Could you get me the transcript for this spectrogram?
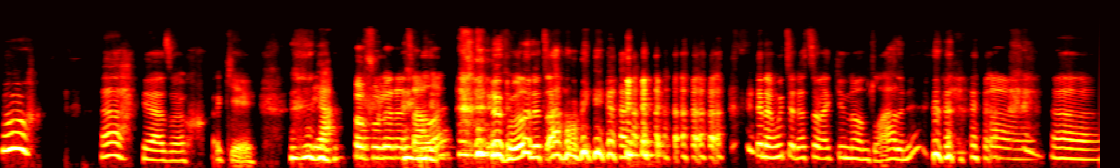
Oeh, Ah, ja, zo. Oké. Ja, we voelen het al, hè? We voelen het al, ja. En dan moet je dat zo wat kunnen ontladen, hè? Ah. ah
